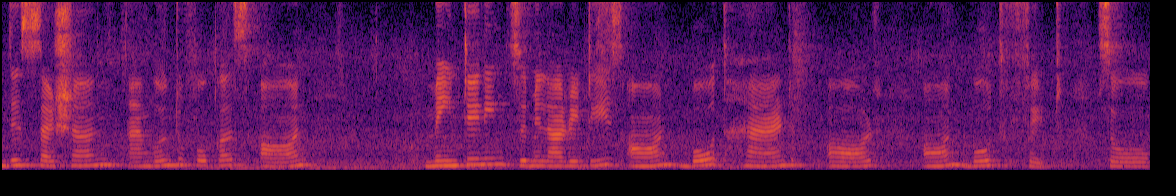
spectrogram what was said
in this session I am going to focus on maintaining similarities on both hand or on both feet. So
